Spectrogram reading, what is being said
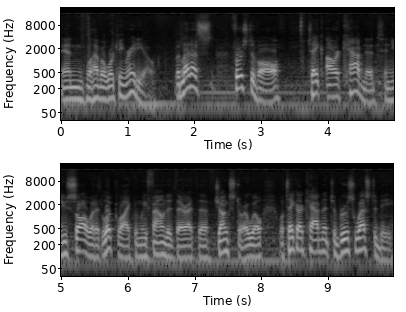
and we'll have a working radio. But let us, first of all, take our cabinet, and you saw what it looked like when we found it there at the junk store. We'll, we'll take our cabinet to Bruce Westaby,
